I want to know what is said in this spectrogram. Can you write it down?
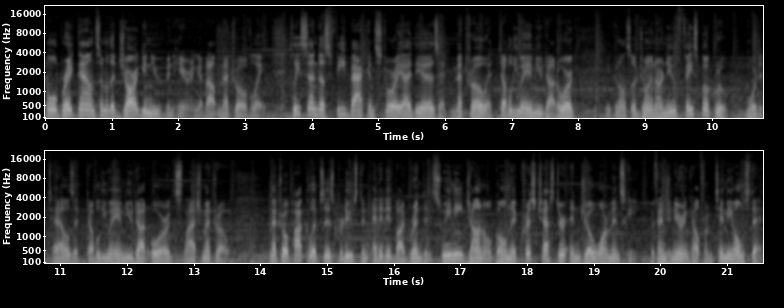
And we'll break down some of the jargon you've been hearing about Metro of late. Please send us feedback and story ideas at metro at wamu.org. You can also join our new Facebook group. More details at wamu.org slash metro. Metropocalypse is produced and edited by Brendan Sweeney, John Ogolnik, Chris Chester, and Joe Warminski, with engineering help from Timmy Olmstead.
